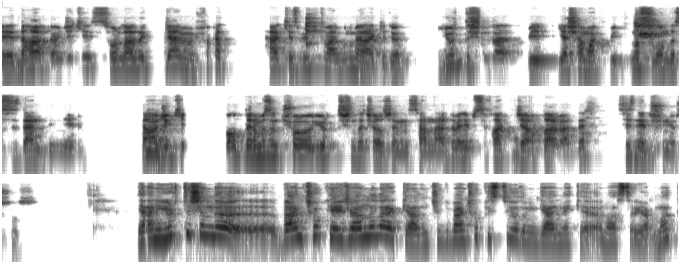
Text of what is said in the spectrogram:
daha önceki sorularda gelmemiş fakat herkes büyük ihtimal bunu merak ediyor yurt dışında bir yaşamak bir, nasıl onu da sizden dinleyelim. Daha önceki konuklarımızın çoğu yurt dışında çalışan insanlardı ve hepsi farklı cevaplar verdi. Siz ne düşünüyorsunuz? Yani yurt dışında ben çok heyecanlı olarak geldim. Çünkü ben çok istiyordum gelmek, master yapmak.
